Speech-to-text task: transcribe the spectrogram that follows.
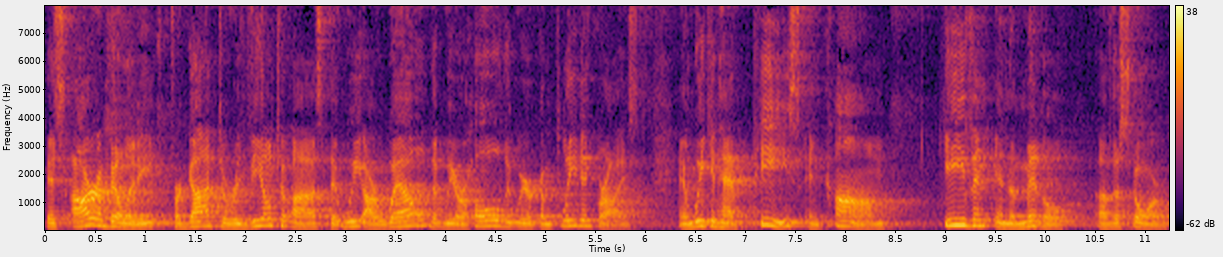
It's our ability for God to reveal to us that we are well, that we are whole, that we are complete in Christ, and we can have peace and calm even in the middle of the storm.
